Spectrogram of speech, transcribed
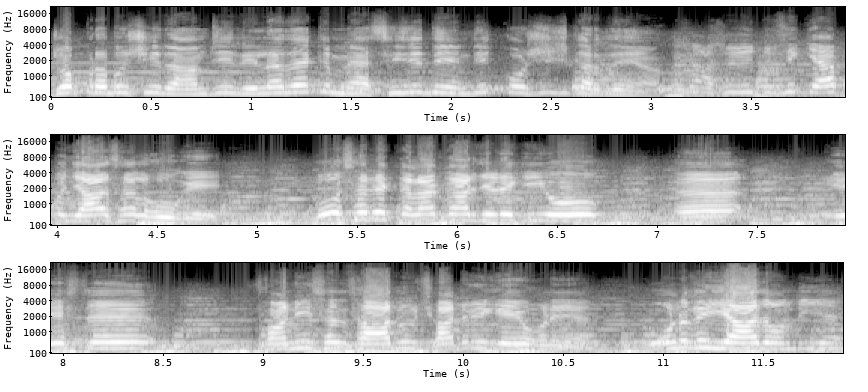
ਜੋ ਪ੍ਰਭੂ ਸ਼੍ਰੀ ਰਾਮ ਜੀ ਲੀਲਾ ਦਾ ਇੱਕ ਮੈਸੇਜ ਦੇਣ ਦੀ ਕੋਸ਼ਿਸ਼ ਕਰਦੇ ਆ। ਆਸ਼ੂ ਜੀ, ਤੁਸੀਂ ਕਿਹਾ 50 ਸਾਲ ਹੋ ਗਏ। ਬਹੁਤ ਸਾਰੇ ਕਲਾਕਾਰ ਜਿਹੜੇ ਕਿ ਉਹ ਇਸ ਫਾਨੀ ਸੰਸਾਰ ਨੂੰ ਛੱਡ ਵੀ ਗਏ ਹੋਣੇ ਆ। ਉਹਨਾਂ ਦੀ ਯਾਦ ਆਉਂਦੀ ਹੈ।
